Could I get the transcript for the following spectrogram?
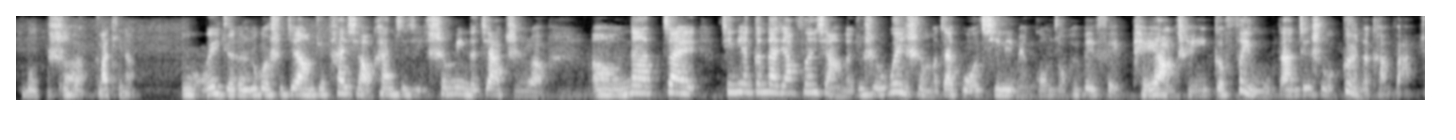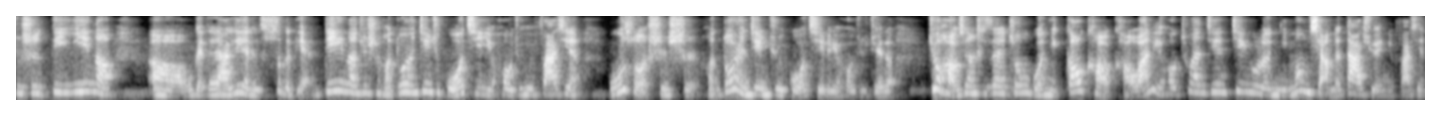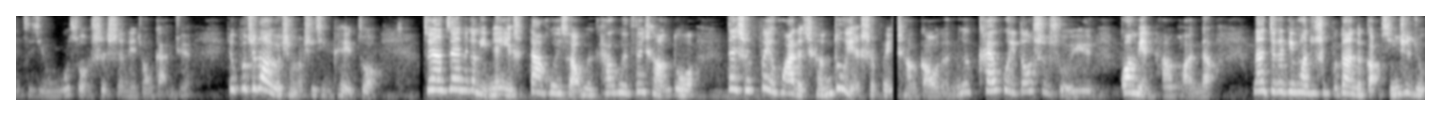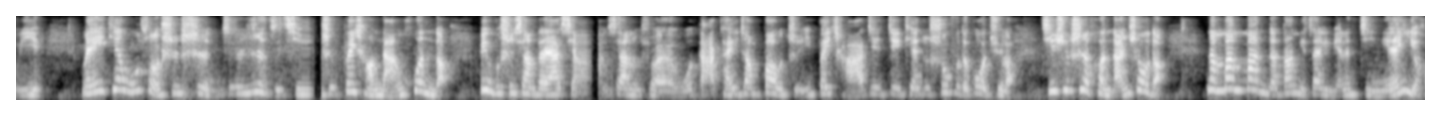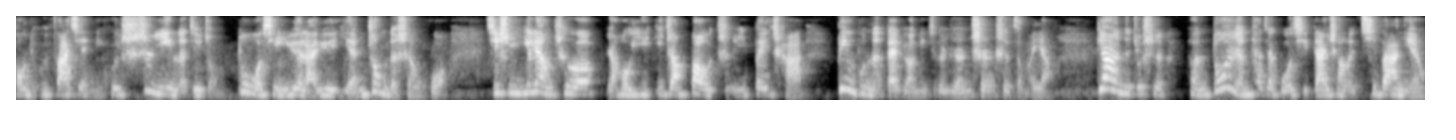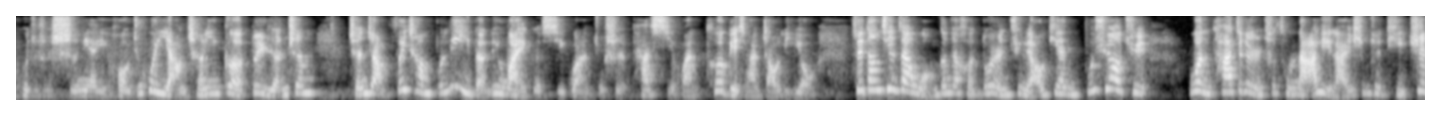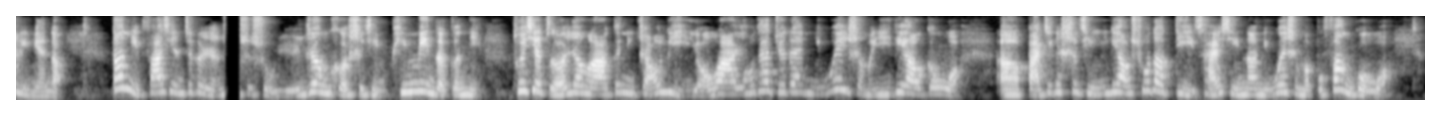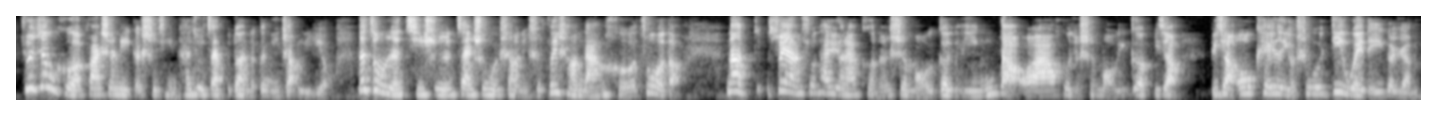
录是的，马蒂娜，嗯，我也觉得，如果是这样，就太小看自己生命的价值了。嗯，那在今天跟大家分享的就是为什么在国企里面工作会被废培养成一个废物，但这是我个人的看法。就是第一呢，呃，我给大家列了四个点。第一呢，就是很多人进去国企以后就会发现无所事事。很多人进去国企了以后就觉得，就好像是在中国，你高考考完了以后，突然间进入了你梦想的大学，你发现自己无所事事那种感觉，就不知道有什么事情可以做。虽然在那个里面也是大会小会，开会非常多，但是废话的程度也是非常高的。那个开会都是属于冠冕堂皇的，那这个地方就是不断的搞形式主义，每一天无所事事，你这个日子其实是非常难混的，并不是像大家想象的说，哎，我打开一张报纸，一杯茶，这这天就舒服的过去了，其实是很难受的。那慢慢的，当你在里面了几年以后，你会发现你会适应了这种惰性越来越严重的生活。其实一辆车，然后一一张报纸，一杯茶，并不能代表你这个人生是怎么样。第二呢，就是很多人他在国企待上了七八年或者是十年以后，就会养成一个对人生成长非常不利的另外一个习惯，就是他喜欢特别喜欢找理由。所以当现在我们跟着很多人去聊天，你不需要去问他这个人是从哪里来，是不是体制里面的。当你发现这个人是属于任何事情拼命的跟你推卸责任啊，跟你找理由啊，然后他觉得你为什么一定要跟我，呃，把这个事情一定要说到底才行呢？你为什么不放过我？就任何发生的一个事情，他就在不断的跟你找理由。那这种人其实，在社会上你是非常难合作的。那虽然说他原来可能是某一个领导啊，或者是某一个比较比较 OK 的有社会地位的一个人。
